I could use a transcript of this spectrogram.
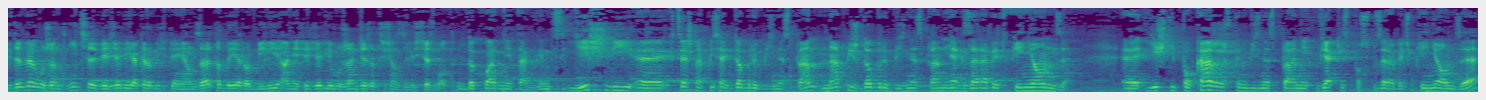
Gdyby urzędnicy wiedzieli, jak robić pieniądze, to by je robili, a nie siedzieli w urzędzie za 1200 zł. Dokładnie tak, więc jeśli e, chcesz napisać dobry biznesplan, napisz dobry biznesplan, jak zarabiać pieniądze. E, Jeśli pokażesz w tym biznesplanie, w jaki sposób zarabiać pieniądze,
